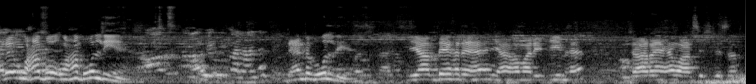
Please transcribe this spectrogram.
अरे वहाँ बो, वहाँ बोल दिए हैं। ध्यान पे बोल दिए ये आप देख रहे हैं यहाँ हमारी टीम है। जा रहे हैं वारसी स्टेशन।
